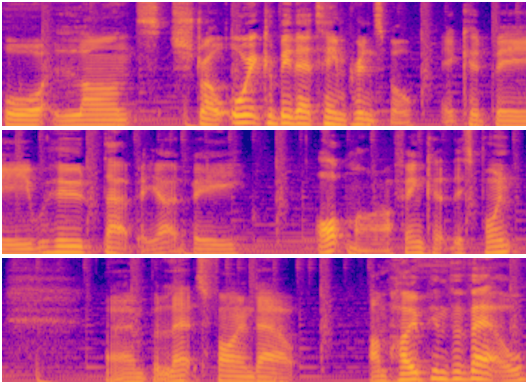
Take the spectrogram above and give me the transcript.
or Lance Stroll, or it could be their team principal. It could be who'd that be? That'd be Otmar, I think, at this point. Um, but let's find out. I'm hoping for Vettel.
